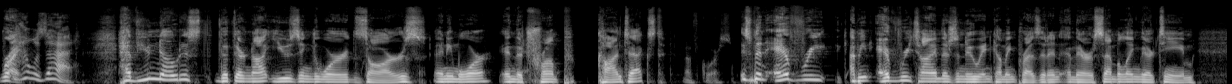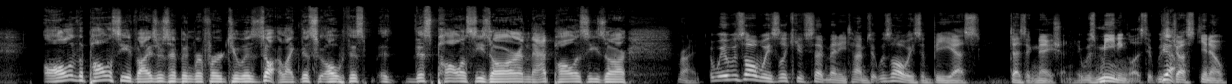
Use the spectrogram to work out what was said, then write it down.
Right. Hell was that? Have you noticed that they're not using the word czars anymore in the Trump context? Of course. It's been every, I mean, every time there's a new incoming president and they're assembling their team, all of the policy advisors have been referred to as czar. Like this, oh, this, this policies are and that policies are. Right. It was always, like you've said many times, it was always a BS designation. It was meaningless. It was Yeah. just, you know,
